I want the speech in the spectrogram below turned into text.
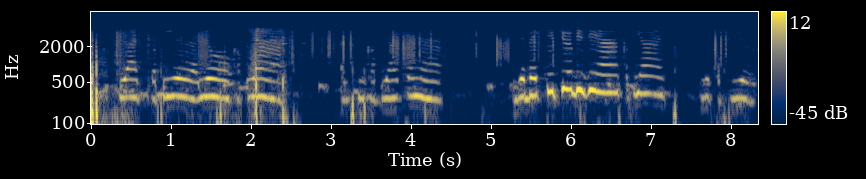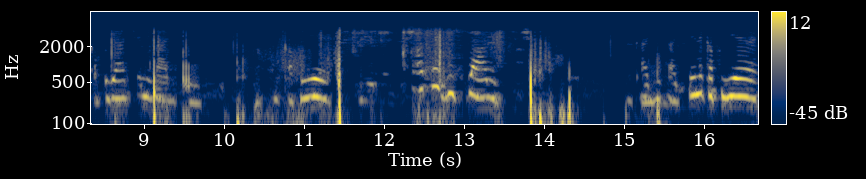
Kapıyı aç kapıyı. Alo kapıyı aç. Açın kapıyı açsana. Bir de bekletiyor bizi ya. Kapıyı aç. Kapıyı kapıyı. Kapıyı açsana kardeşim. Kapıyı. Açsana lütfen. Kardeş açsana kapıyı.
